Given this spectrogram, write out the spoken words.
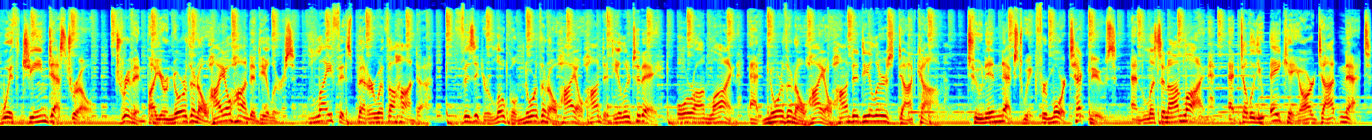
with Gene Destro. Driven by your Northern Ohio Honda dealers. Life is better with a Honda. Visit your local Northern Ohio Honda dealer today or online at northernohiohondadealers.com. Tune in next week for more tech news and listen online at wakr.net.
